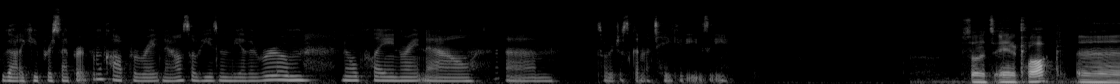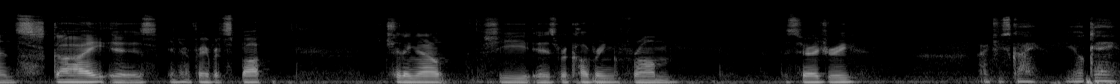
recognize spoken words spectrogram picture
we got to keep her separate from Copper right now. So he's in the other room, no playing right now. Um, so we're just gonna take it easy. So it's 8 o'clock and Skye is in her favorite spot, chilling out. She is recovering from the surgery. Aren't you, Skye? You okay?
